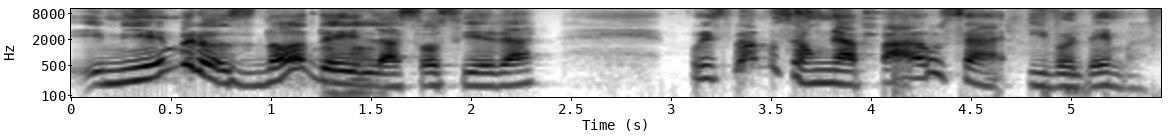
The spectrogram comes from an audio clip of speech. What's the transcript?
miembros ¿no? de la sociedad. Pues vamos a una pausa y volvemos.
